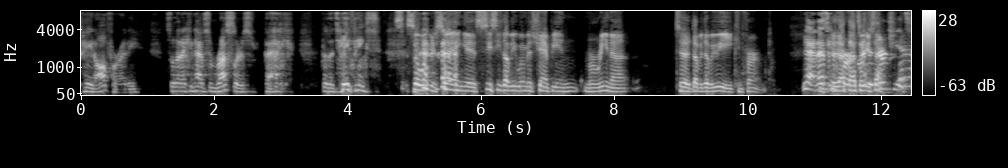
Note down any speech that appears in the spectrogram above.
paid off already, so that I can have some wrestlers back for the tapings. So what you're saying is CCW Women's Champion Marina to WWE confirmed. Yeah, that's Is that- confirmed that's what you're the saying? dirt sheets.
